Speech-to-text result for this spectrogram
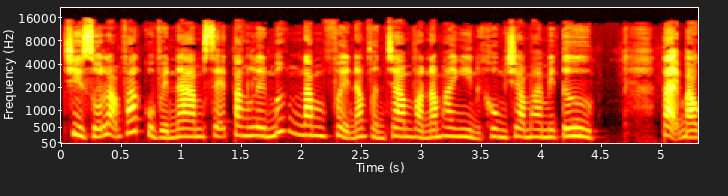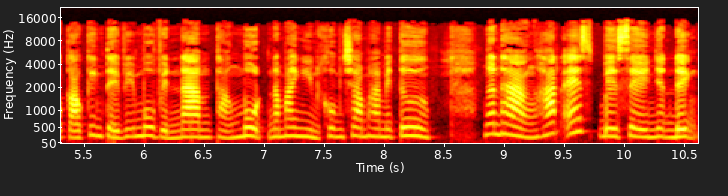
chỉ số lạm phát của Việt Nam sẽ tăng lên mức 5,5% vào năm 2024. Tại báo cáo Kinh tế vĩ mô Việt Nam tháng 1 năm 2024, ngân hàng HSBC nhận định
